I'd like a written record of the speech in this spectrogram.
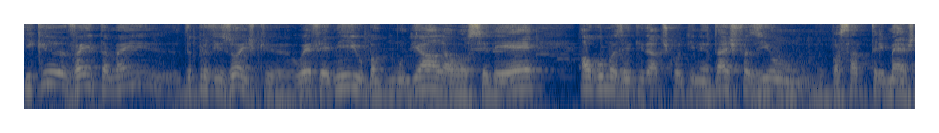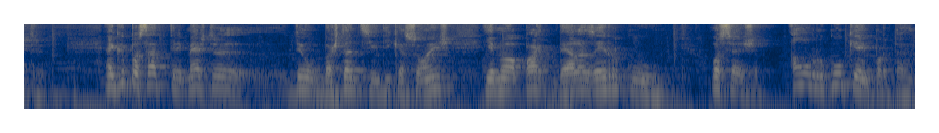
e que vêm também de previsões que o FMI, o Banco Mundial, a OCDE, algumas entidades continentais faziam no passado trimestre. É que o passado trimestre deu bastantes indicações e a maior parte delas em recuo. Ou seja, há um recuo que é importante,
